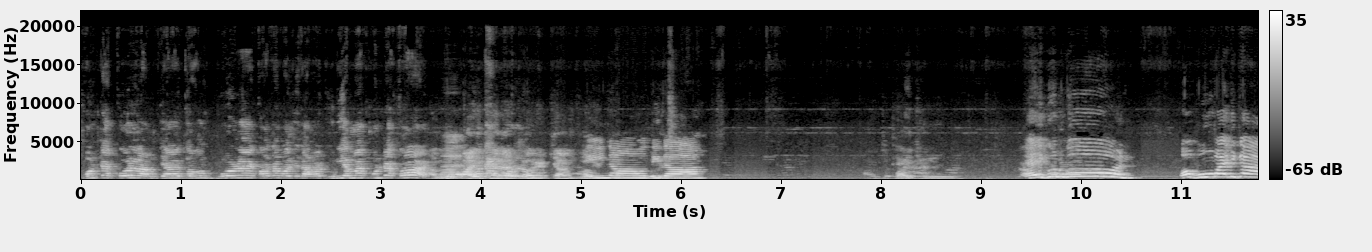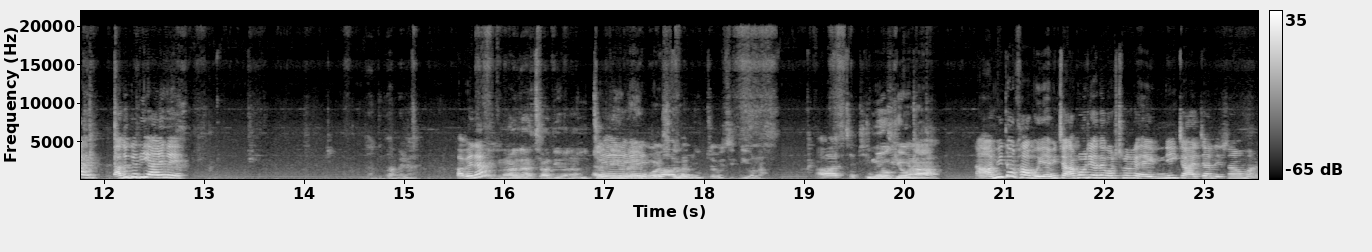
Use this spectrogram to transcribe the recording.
ফোনটা করলাম তখন কথা বলছে ঘুরিয়ে আমার ফোনটা কর। হ্যাঁ, এই নাও দিদা। এই গুনগুন ও বুম্বাই দিকায় দাদুকে দিয়ে আয় নে। পাবে না। না? না চা দিও না। দিও না বয়স্ক লাগে বেশি দিও না। আচ্ছা ঠিক তুমিও না। আমি তো খাবোই আমি চা করি যাতে কষ্ট করে এমনি চা যা নেশা আমার।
